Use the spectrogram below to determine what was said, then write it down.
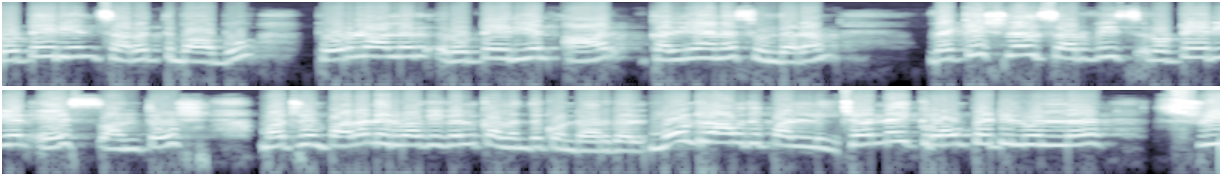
Rotarian Sarath Babu பொருளாளர் Rotarian R Kalyana Sundaram vocational service Rotarian S Santhosh மற்றும் பல நிர்வாகிகள் கலந்து கொண்டார்கள். மூன்றாவது பள்ளி சென்னை குரோம்பேட்டில் உள்ள ஸ்ரீ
